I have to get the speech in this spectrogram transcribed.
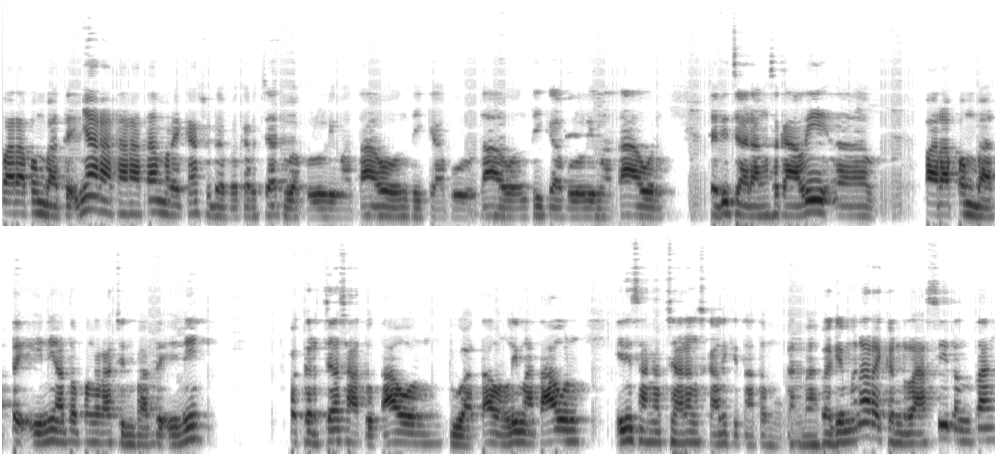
para pembatiknya rata-rata mereka sudah bekerja 25 tahun, 30 tahun, 35 tahun. Jadi jarang sekali eh, para pembatik ini atau pengrajin batik ini bekerja satu tahun, dua tahun, lima tahun. Ini sangat jarang sekali kita temukan. Nah, bagaimana regenerasi tentang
